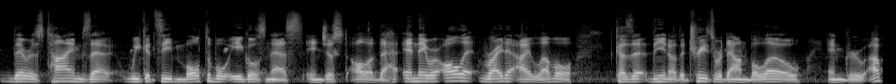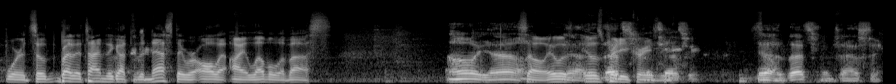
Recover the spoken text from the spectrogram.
there was times that we could see multiple eagles' nests in just all of the, and they were all at right at eye level because you know the trees were down below and grew upward. So by the time they got to the nest, they were all at eye level of us. Oh yeah. So it was- it was pretty crazy. fantastic. So- Yeah, that's fantastic.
